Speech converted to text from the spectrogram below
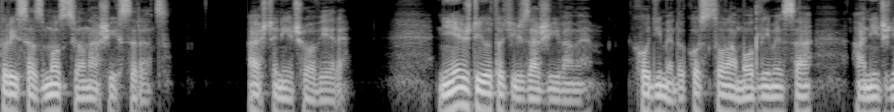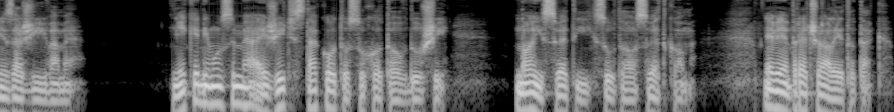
ktorý sa zmocil našich srdc. A ešte niečo o viere. Nie vždy ju totiž zažívame. Chodíme do kostola, modlíme sa a nič nezažívame. Niekedy musíme aj žiť s takouto suchotou v duši. Mnohí svetí sú toho svetkom. Neviem prečo, ale je to tak.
